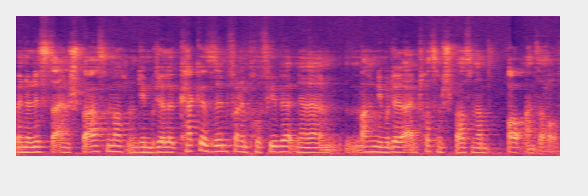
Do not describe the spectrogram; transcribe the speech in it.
Wenn eine Liste einem Spaß macht und die Modelle kacke sind von den Profilwerten, ja, dann machen die Modelle einem trotzdem Spaß und dann baut man sie auf.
